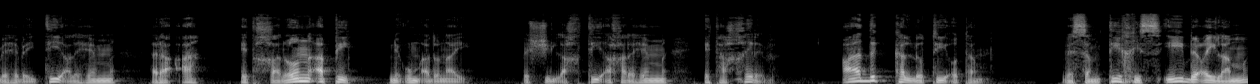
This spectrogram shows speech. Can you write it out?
והבאתי עליהם רעה את חרון אפי, נאום אדוני, ושילחתי אחריהם את החרב, עד כלותי אותם. ושמתי כסאי בעילם,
